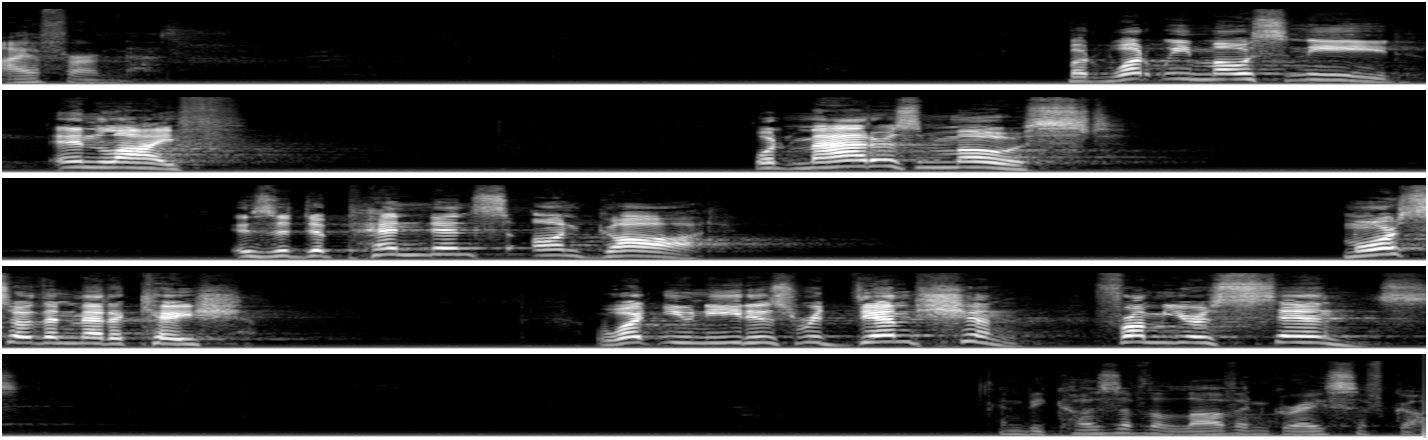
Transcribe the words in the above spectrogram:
I affirm that. But what we most need in life, what matters most, is a dependence on God. More so than medication. What you need is redemption from your sins. And because of the love and grace of God,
